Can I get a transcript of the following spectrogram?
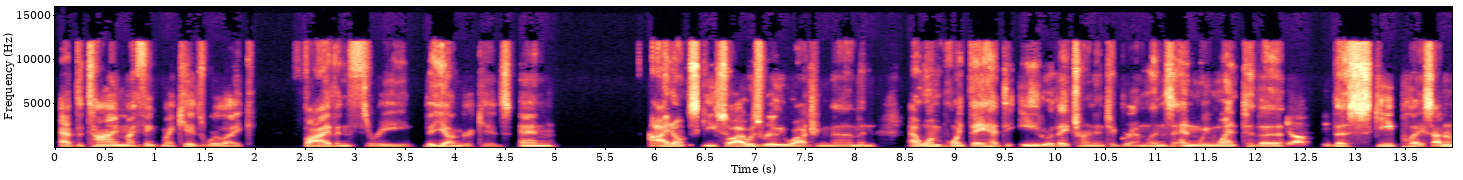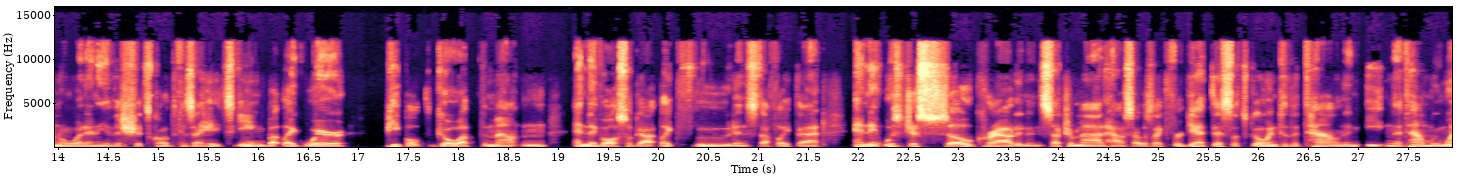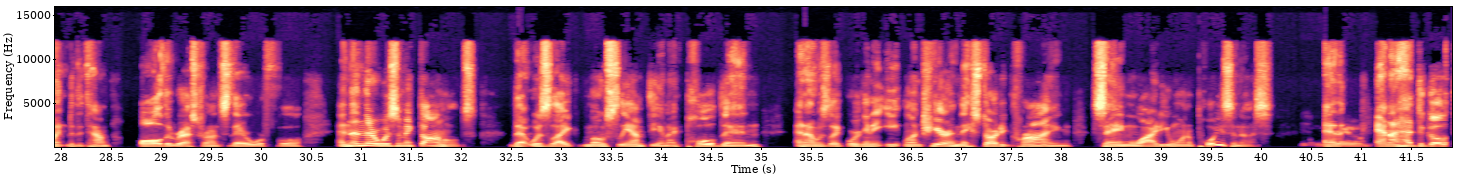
at the time, I think my kids were like five and three, the younger kids, and I don't ski, so I was really watching them. And at one point, they had to eat or they turned into gremlins. And we went to the yeah. the ski place. I don't know what any of this shit's called because I hate skiing, but like where people go up the mountain and they've also got like food and stuff like that. And it was just so crowded and such a madhouse. I was like, forget this. Let's go into the town and eat in the town. We went into the town. All the restaurants there were full. And then there was a McDonald's that was like mostly empty. And I pulled in and I was like, we're going to eat lunch here. And they started crying, saying, why do you want to poison us? And, and I had to go,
